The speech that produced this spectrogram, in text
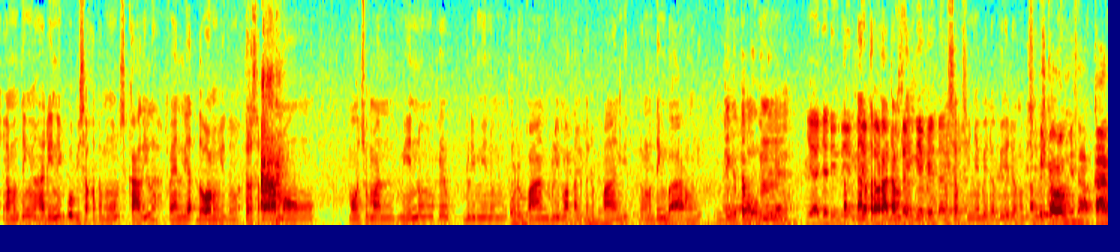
yang penting hari ini gue bisa ketemu sekali lah, pengen lihat doang gitu. Terserah mau mau cuman minum kayak beli minum ke depan, beli makan ke depan gitu. Yang penting bareng gitu. Yang penting ketemu gitu Hmm. ya Ya jadi intinya Tapi kan terkadang kayak persepsinya gitu, beda, ya. persepsinya beda-beda nggak bisa tapi kalau misalkan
